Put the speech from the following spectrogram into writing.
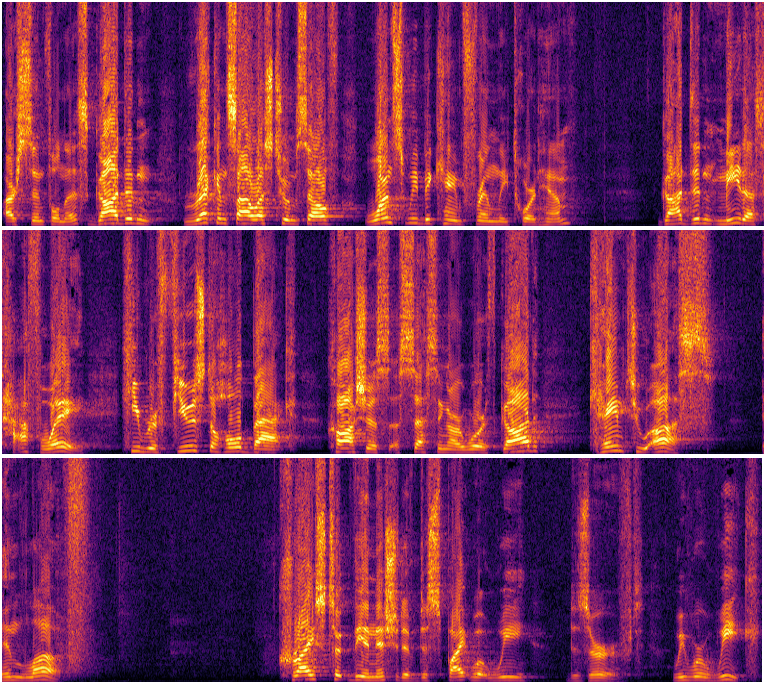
our sinfulness. God didn't reconcile us to himself once we became friendly toward him. God didn't meet us halfway. He refused to hold back, cautious, assessing our worth. God came to us in love. Christ took the initiative despite what we deserved. We were weak.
